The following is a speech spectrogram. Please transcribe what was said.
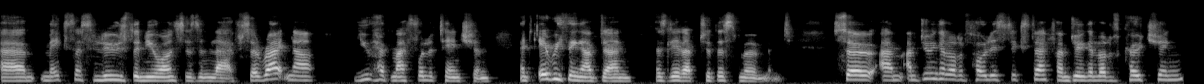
um, makes us lose the nuances in life. So right now, you have my full attention, and everything I've done has led up to this moment. So um, I'm doing a lot of holistic stuff. I'm doing a lot of coaching,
